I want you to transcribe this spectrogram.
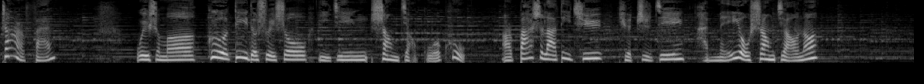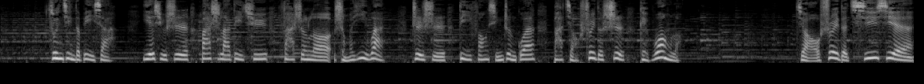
张尔凡：“为什么各地的税收已经上缴国库，而巴士拉地区却至今还没有上缴呢？”尊敬的陛下，也许是巴士拉地区发生了什么意外，致使地方行政官把缴税的事给忘了。缴税的期限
